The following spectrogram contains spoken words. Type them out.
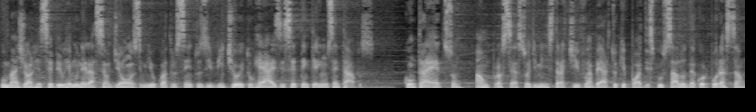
o major recebeu remuneração de R$ 11.428,71. Contra Edson, há um processo administrativo aberto que pode expulsá-lo da corporação.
